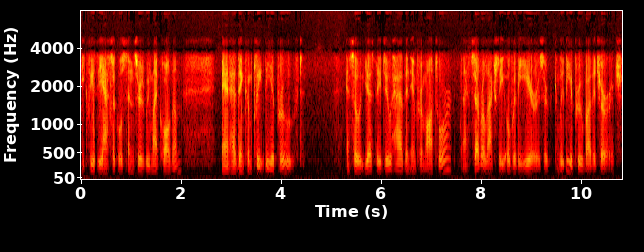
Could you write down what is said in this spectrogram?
ecclesiastical censors, we might call them, and had been completely approved. And so, yes, they do have an imprimatur. Uh, several, actually, over the years are completely approved by the church.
